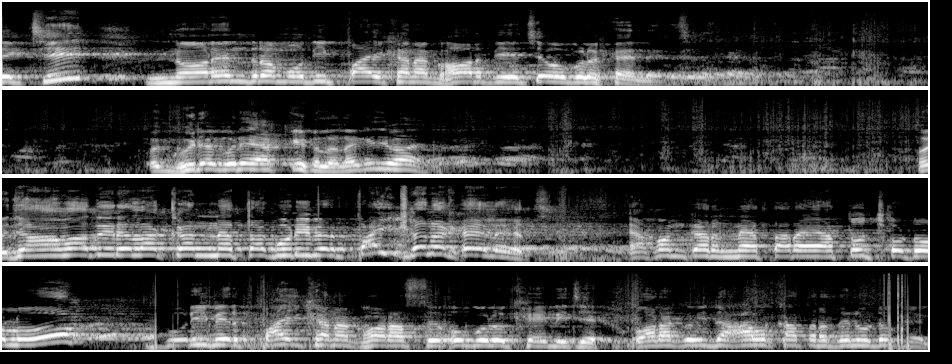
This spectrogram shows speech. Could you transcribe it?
দেখছি নরেন্দ্র মোদী পায়খানা ঘর দিয়েছে ওগুলো খেয়ে লেছে ওই ঘুরে ঘুরে একই হলো নাকি ভাই? ওই যে আমাদের এলাকার নেতা গরিবের পায়খানা খেয়ে লেছে এখনকার নেতারা এত ছোট লোক, গরিবের পায়খানা ঘর আছে, ওগুলো খেয়ে নিচ্ছে ওরা কই যে আল কাতরা দেন, ওটাও খেয়ে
